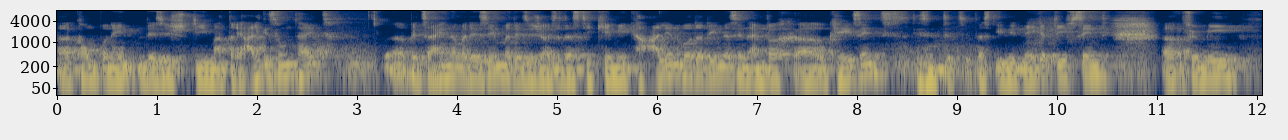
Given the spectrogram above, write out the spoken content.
äh, Komponenten, das ist die Materialgesundheit, äh, bezeichnen wir das immer. Das ist also, dass die Chemikalien, wo da drin sind, einfach äh, okay sind, die sind, dass die nicht negativ sind. Äh, für mich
